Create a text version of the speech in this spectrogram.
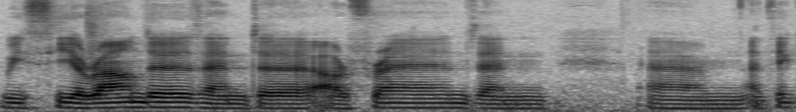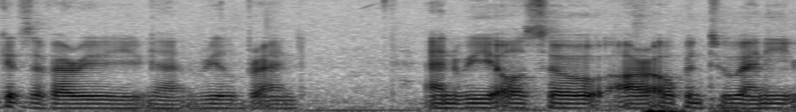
we see around us and uh, our friends, and um, I think it's a very yeah, real brand. And we also are open to any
